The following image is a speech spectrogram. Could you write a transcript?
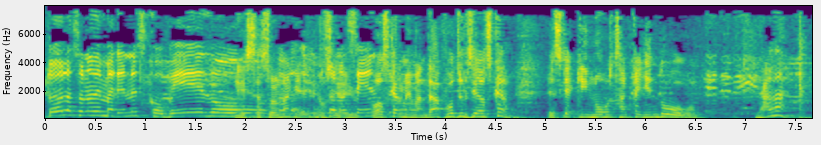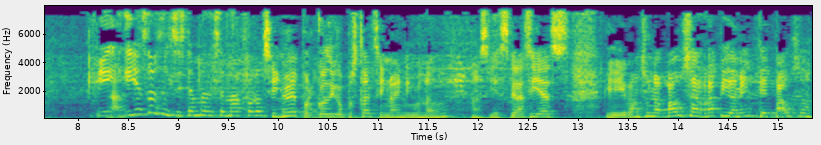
Toda la zona de Mariano Escobedo. Esa zona toda- que, o zona sea, centro. Oscar me mandaba fotos y decía, Oscar, es que aquí no están cayendo nada. Y, Ah. y ya sabes el sistema de semáforos. Si llueve por código postal, si no hay ninguna duda. Así es, gracias. Eh, vamos a una pausa rápidamente, pausa.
